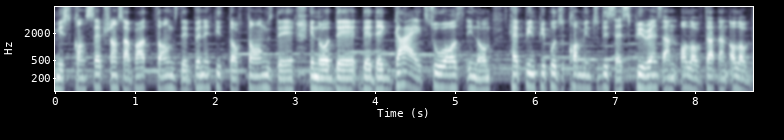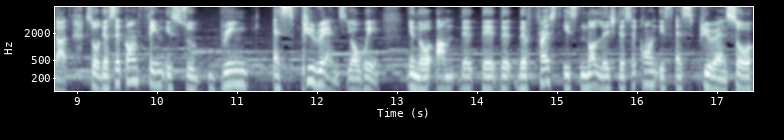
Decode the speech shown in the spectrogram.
misconceptions about tongues, the benefit of tongues, the, you know, the, the, the guide towards, you know, helping people to come into this experience and all of that and all of that. So the second thing is to bring experience your way. You know um the, the the the first is knowledge the second is experience. So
